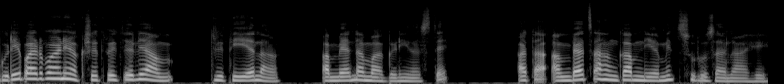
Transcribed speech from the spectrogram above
गुढीपाडवा आणि अक्षय आम तृतीयेला आंब्यांना मागणी असते. आता आंब्याचा हंगाम नियमित सुरू झाला आहे.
